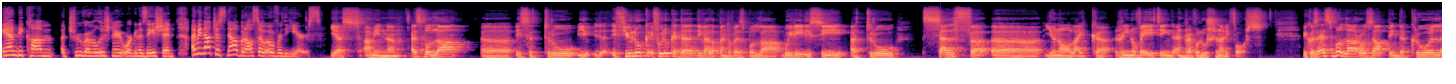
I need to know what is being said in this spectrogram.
and become a true revolutionary organization? I mean, not just now, but also over the years. Yes, I mean, um, Hezbollah uh, is a true. You, if you look, if we look at the development of Hezbollah, we really see a true self, uh, uh, you know, like uh, renovating and revolutionary force. Because Hezbollah rose up in the cruel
